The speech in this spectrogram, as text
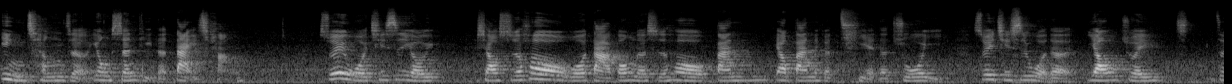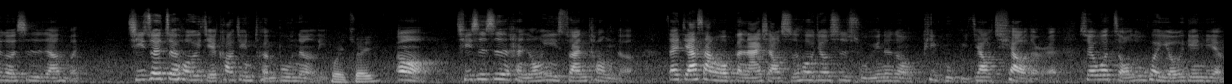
硬撑着用身体的代偿，所以我其实有小时候我打工的时候搬要搬那个铁的桌椅，所以其实我的腰椎这个是叫什么？脊椎最后一节靠近臀部那里，尾椎，哦，其实是很容易酸痛的。再加上我本来小时候就是属于那种屁股比较翘的人，所以我走路会有一点点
